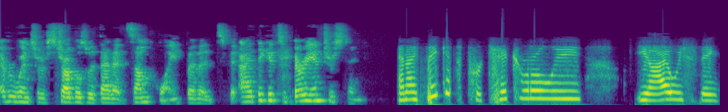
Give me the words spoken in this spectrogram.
everyone sort of struggles with that at some point. But it's, I think it's very interesting. And I think it's particularly, you know, I always think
